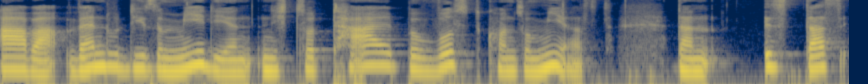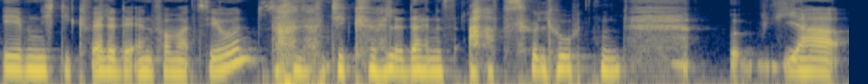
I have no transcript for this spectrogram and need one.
Aber wenn du diese Medien nicht total bewusst konsumierst, dann ist das eben nicht die Quelle der Information, sondern die Quelle deines absoluten ja,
